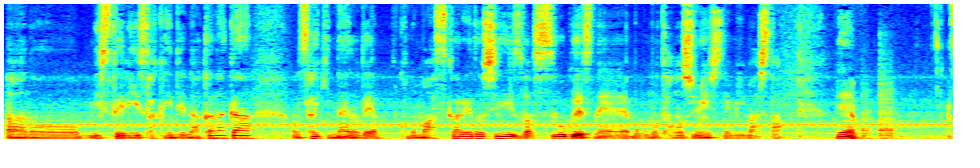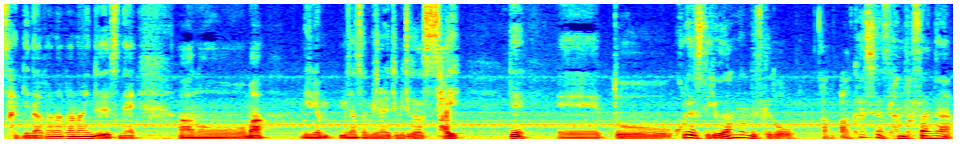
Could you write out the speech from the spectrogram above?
あのミステリー作品ってなかなか最近ないのでこのマスカレードシリーズはすごくですね僕も楽しみにしてみました。で最近なかなかないんでですねあのまあ皆さん見られてみてください。でえー、っとこれですね余談なんですけどあの明石家さんまさんが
